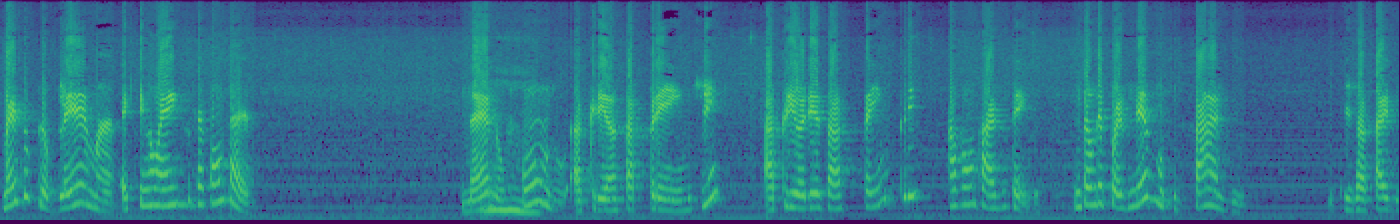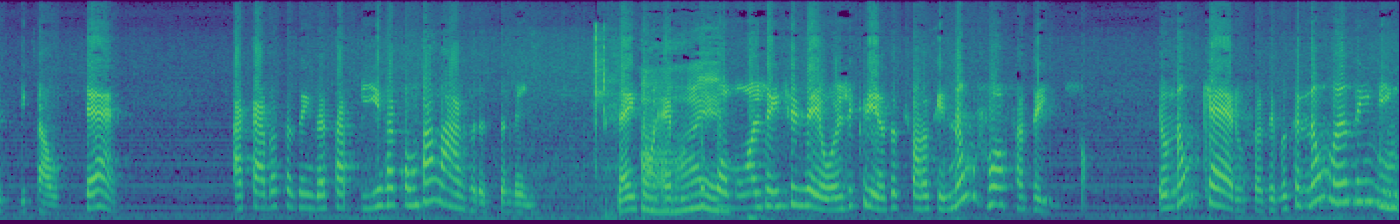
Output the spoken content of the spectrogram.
Mas o problema é que não é isso que acontece. Né? Uhum. No fundo, a criança aprende a priorizar sempre a vontade dele. Então, depois, mesmo que fale, que já saiba explicar o que quer, acaba fazendo essa birra com palavras também. Né? Então, é ah, é muito é. comum a gente ver hoje crianças que falam assim: não vou fazer isso. Eu não quero fazer, você não manda em mim.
